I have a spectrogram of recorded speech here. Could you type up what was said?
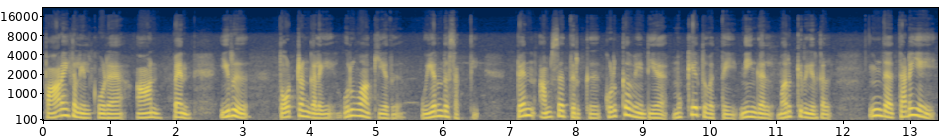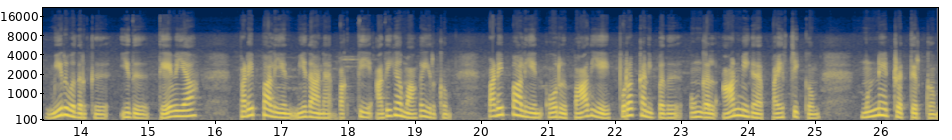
பாறைகளில் கூட ஆண் பெண் இரு தோற்றங்களை உருவாக்கியது உயர்ந்த சக்தி. பெண் அம்சத்திற்கு கொடுக்க வேண்டிய முக்கியத்துவத்தை நீங்கள் மறுக்கிறீர்கள். இந்த தடையை மீறுவதற்கு இது தேவையா? படைப்பாளியின் மீதான பக்தி அதிகமாக இருக்கும். படைப்பாளியின் ஒரு பாதியை புறக்கணிப்பது உங்கள் ஆன்மீக பயிற்சிக்கும் முன்னேற்றத்திற்கும்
